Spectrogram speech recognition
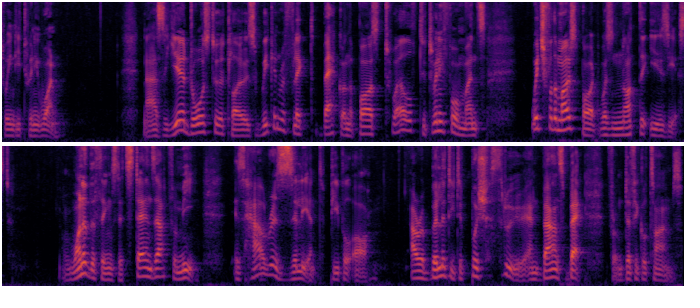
2021. Now, as the year draws to a close, we can reflect back on the past 12 to 24 months, which for the most part was not the easiest. One of the things that stands out for me is how resilient people are our ability to push through and bounce back from difficult times.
